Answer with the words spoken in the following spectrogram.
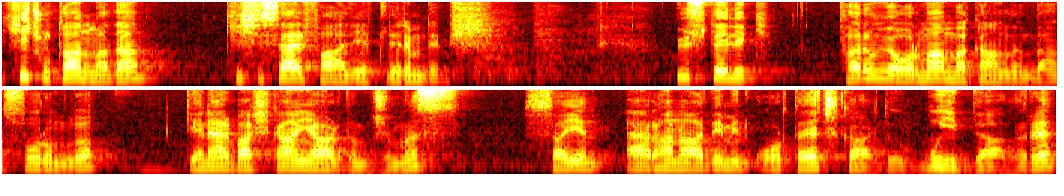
hiç utanmadan kişisel faaliyetlerim demiş. Üstelik Tarım ve Orman Bakanlığı'ndan sorumlu Genel Başkan Yardımcımız Sayın Erhan Adem'in ortaya çıkardığı bu iddiaları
